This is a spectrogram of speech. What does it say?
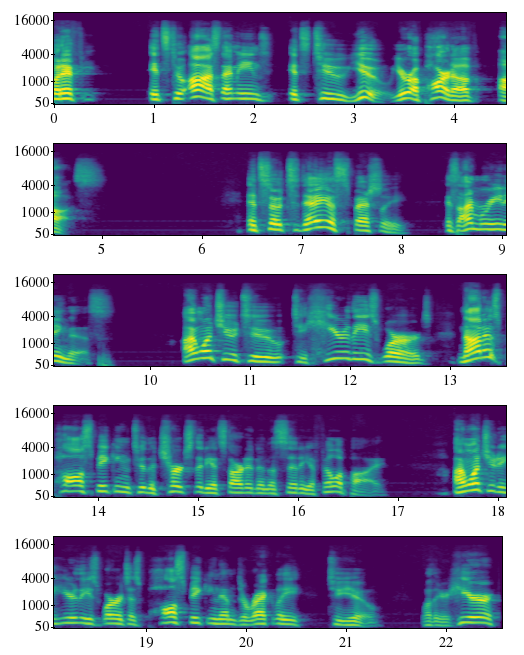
But if it's to us, that means it's to you. You're a part of us. And so today, especially, as I'm reading this, I want you to, to hear these words, not as Paul speaking to the church that he had started in the city of Philippi. I want you to hear these words as Paul speaking them directly to you. Whether you're here,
